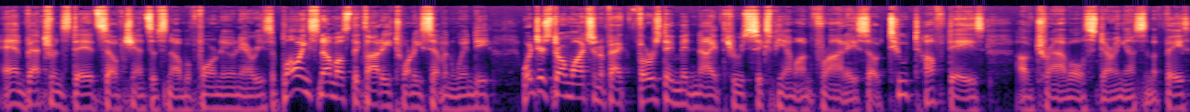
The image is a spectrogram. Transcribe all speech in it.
And Veterans Day itself, chance of snow before noon. Areas of blowing snow, mostly cloudy, 27 windy. Winter storm watch in effect Thursday midnight through 6 p.m. on Friday. So, two tough days of travel staring us in the face.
